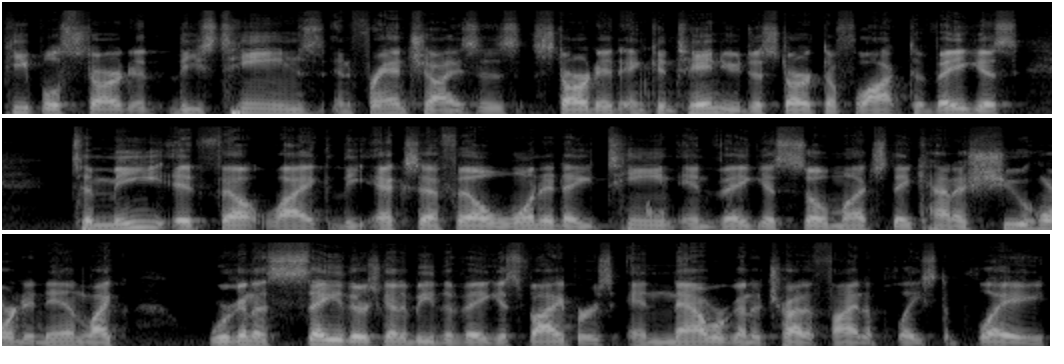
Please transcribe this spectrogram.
people started these teams and franchises started and continue to start to flock to Vegas. To me, it felt like the XFL wanted a team in Vegas so much they kind of shoehorned it in. Like we're going to say there's going to be the Vegas Vipers, and now we're going to try to find a place to play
